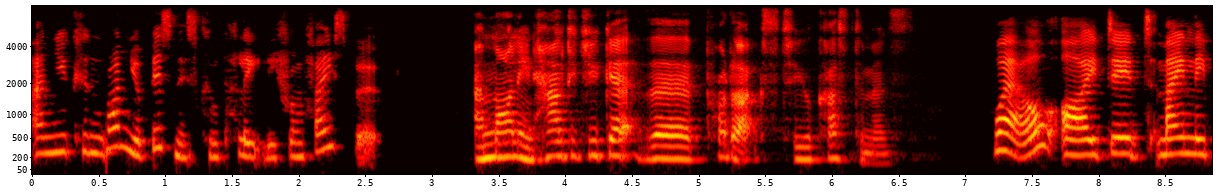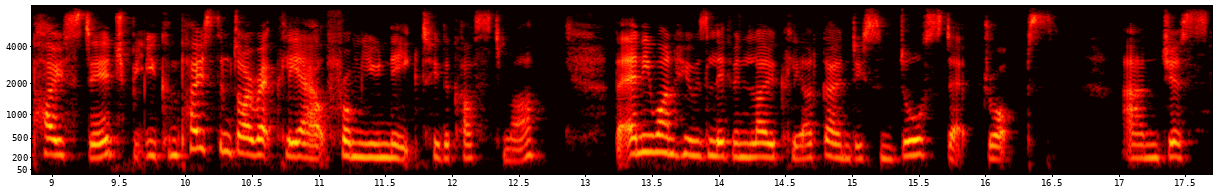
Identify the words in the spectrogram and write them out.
And you can run your business completely from Facebook. And Marlene, how did you get the products to your customers? Well, I did mainly postage, but you can post them directly out from Younique to the customer. But anyone who was living locally, I'd go and do some doorstep drops and just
